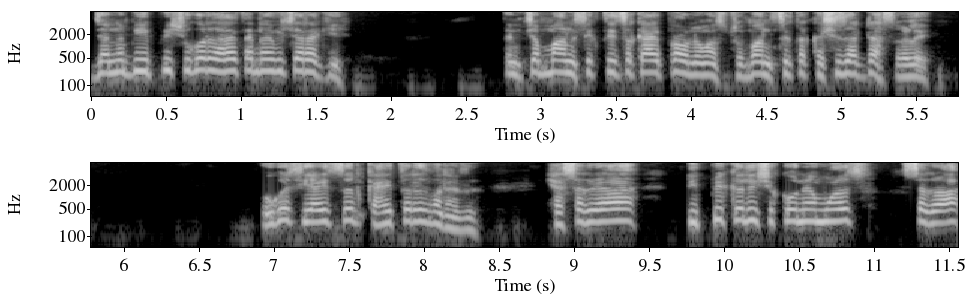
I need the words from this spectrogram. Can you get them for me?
ज्यांना बी पी शुगर झालं त्यांना विचारा की त्यांच्या मानसिकतेचा काय प्रॉब्लेम असतो? मानसिकता कशीसाठी ढासळले उगाच यायचं आणि काहीतरीच म्हणायचं. ह्या सगळ्या टिपिकली शिकवण्यामुळंच सगळा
